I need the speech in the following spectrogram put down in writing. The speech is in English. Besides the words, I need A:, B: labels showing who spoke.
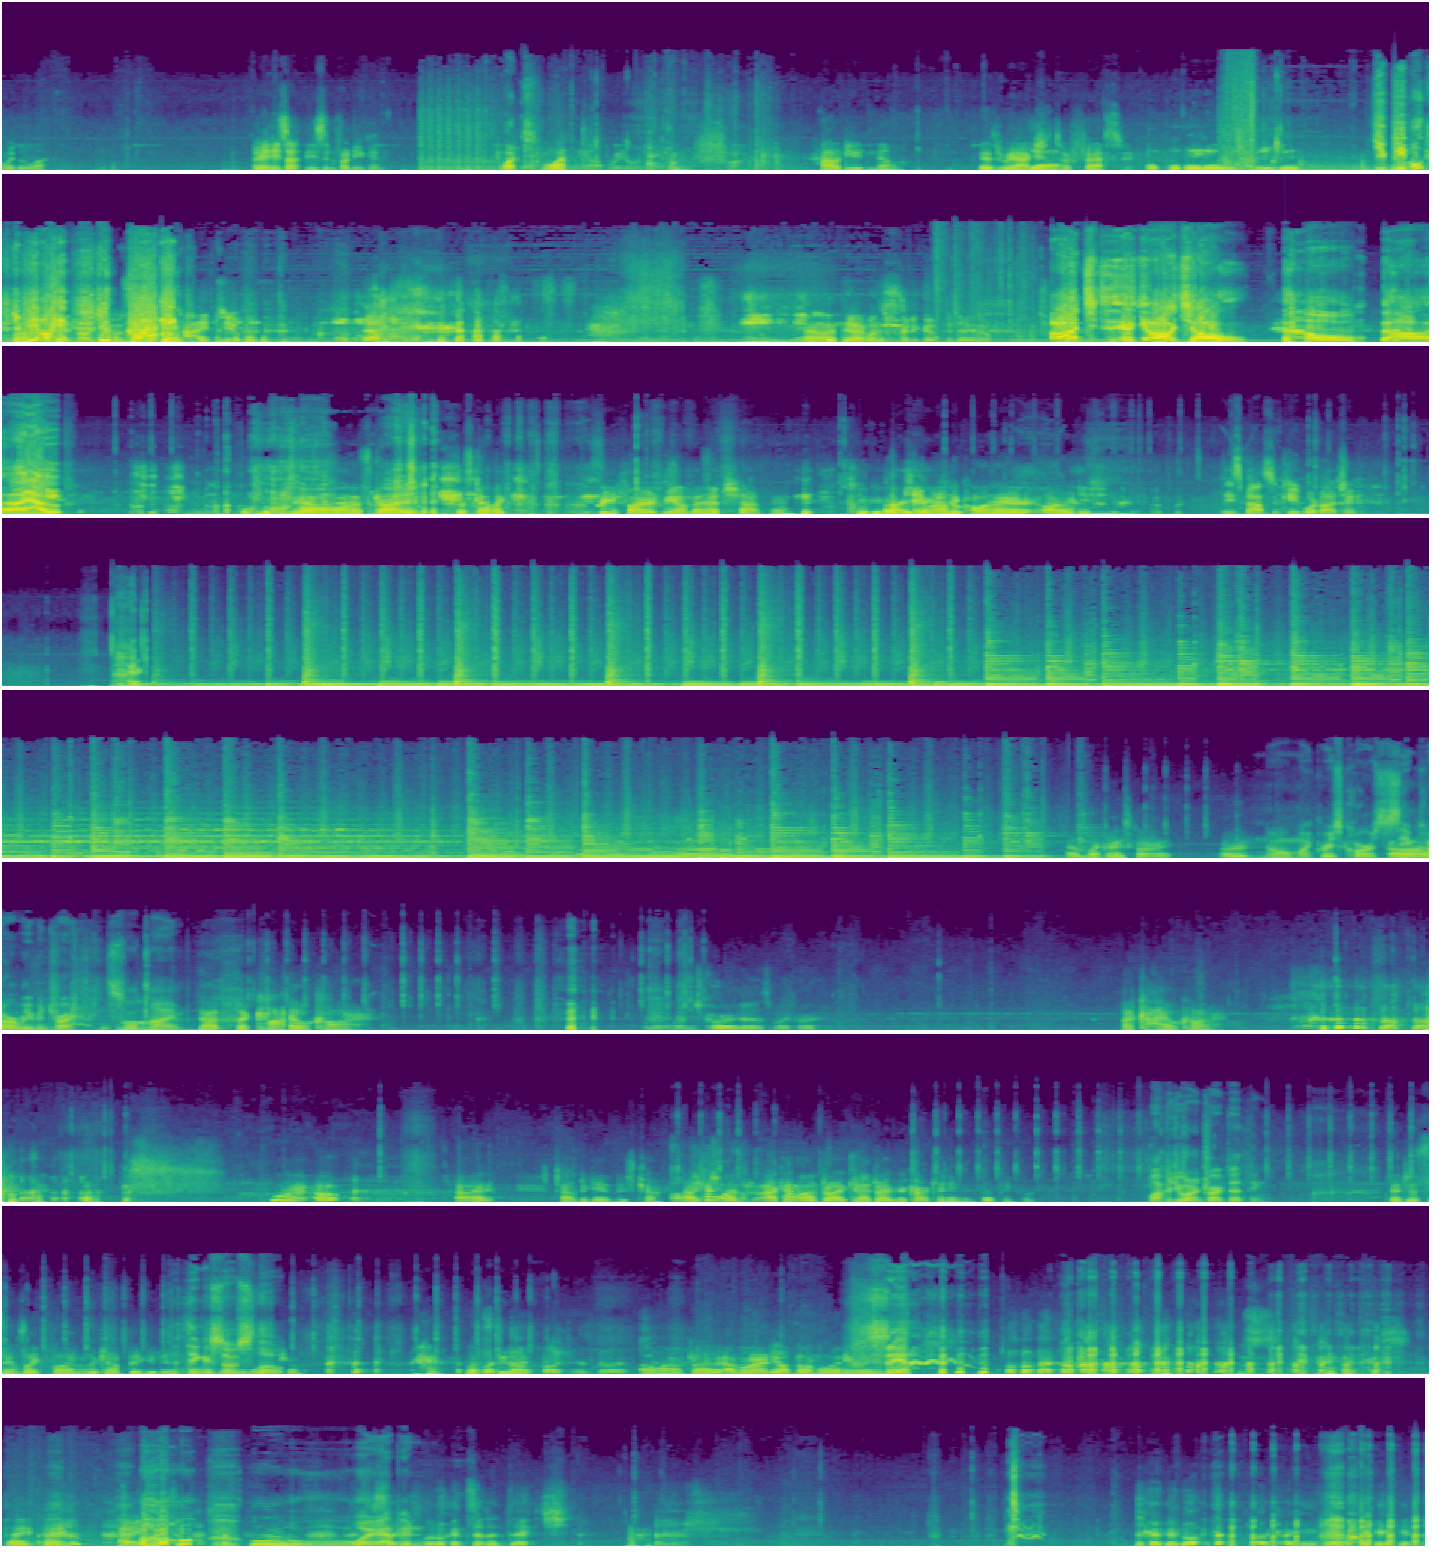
A: All the way to the left. Oh yeah, he's, uh, he's in front of you, Kenny.
B: What?
C: What?
D: Friendly operator remaining.
C: Oh, fuck. How do you know? His reactions
E: Yeah.
C: are faster.
E: That potato is pretty good.
B: You people, you people can,
A: No,
B: you
A: she was
B: fucking!
A: Behind you!
C: Uh,
F: That was pretty good potato.
B: Oh, j- j- oh, yo! Oh, oh, oh.
C: Dude, I don't know how this guy,
B: What?
C: this guy like pre-fired me on the headshot, man.
E: PewDiePie
C: came around the corner, already shoot.
A: He's mouse and keyboard aren't
C: You think? That's my race car, right? Or
B: No, Mike Ray's car is the same car
C: Oh.
B: we've been driving this whole oh, time.
C: That's the Kyle car.
G: Orange car? Yeah, that's my car.
C: The Kyle car. What? Oh. Alright. Time to get in this car.
A: I'll
C: I kinda
A: you
C: want I kinda wanna drive can I drive your car, Kenny? The pink one?
B: Why would you want to drive that thing?
C: It just seems like fun. Look how big it is.
B: The thing is so
C: at the little truck. Let's
G: what
C: do
G: the
C: it.
G: fuck is going
C: I wanna drive it. I'm already on normal anyway.
B: See ya!
C: hey, hey, hey, oh. listen.
B: Ooh,
G: I
B: what
G: just,
B: happened?
G: Like, flew into the ditch. Dude, what the fuck are you doing?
